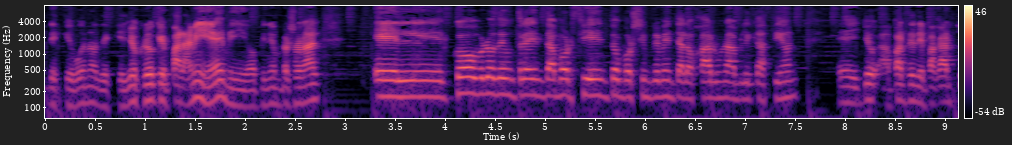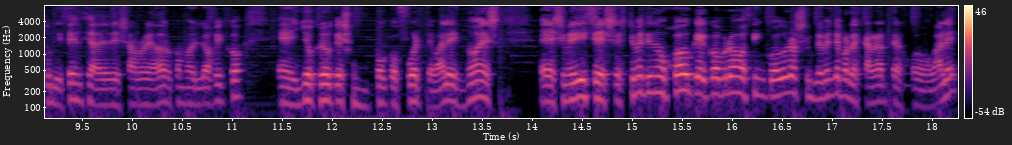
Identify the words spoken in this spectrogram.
de que bueno, de que yo creo que para mí, eh, mi opinión personal, el cobro de un 30% por simplemente alojar una aplicación, eh, yo, aparte de pagar tu licencia de desarrollador como es lógico, eh, yo creo que es un poco fuerte, ¿vale? No es, si me dices, estoy metiendo un juego que cobro 5 euros simplemente por descargarte el juego, ¿vale?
